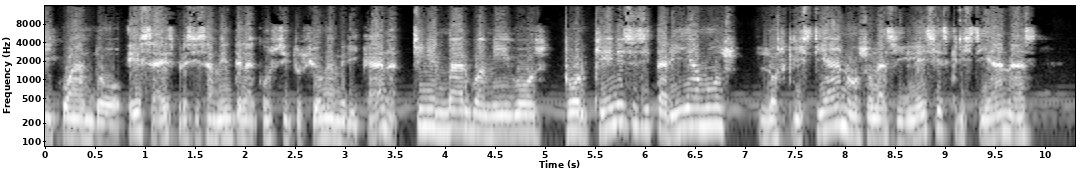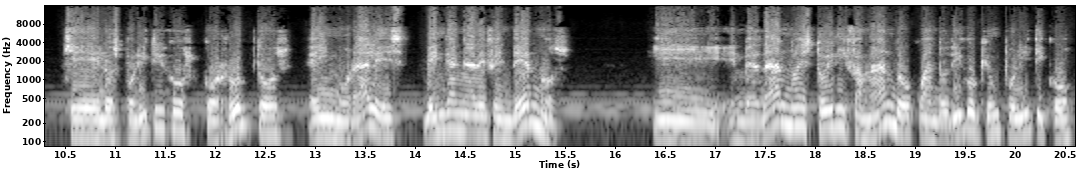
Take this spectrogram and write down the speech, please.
y cuando esa es precisamente la constitución americana. Sin embargo, amigos, ¿por qué necesitaríamos los cristianos o las iglesias cristianas que los políticos corruptos e inmorales vengan a defendernos? Y en verdad no estoy difamando cuando digo que un político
